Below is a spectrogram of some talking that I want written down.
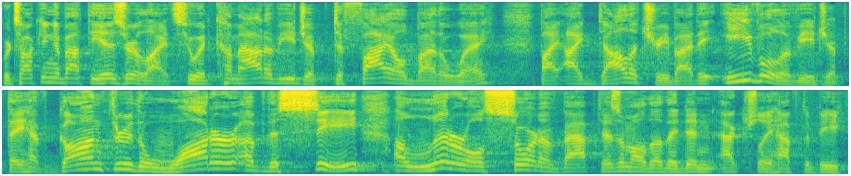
We're talking about the Israelites who had come out of Egypt, defiled, by the way, by idolatry, by the evil of Egypt. They have gone through the water of the sea, a literal sort of baptism, although they didn't actually have to be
